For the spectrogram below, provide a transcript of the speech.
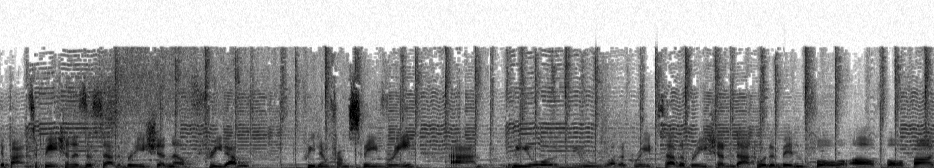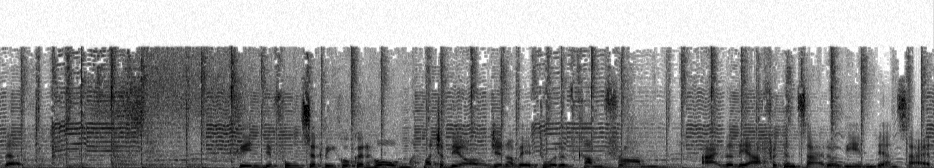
Emancipation is a celebration of freedom, freedom from slavery, and we all knew what a great celebration that would have been for our forefathers. In the foods that we cook at home, much of the origin of it would have come from either the African side or the Indian side.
